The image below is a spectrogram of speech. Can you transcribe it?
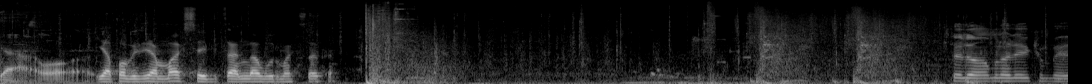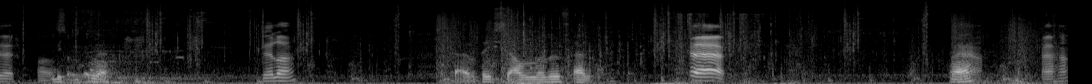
ya o yapabileceğim max şey bir tane daha vurmak zaten. Selamun aleyküm beyler. Bitti mi? Ne lan? Kardeş anladın sen. Ee. He? Aha.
